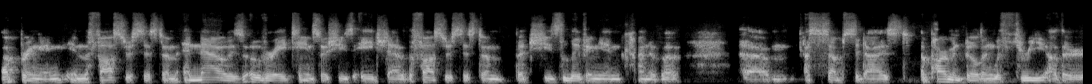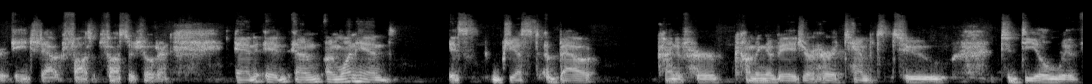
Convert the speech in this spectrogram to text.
upbringing in the foster system and now is over 18 so she's aged out of the foster system but she's living in kind of a um, a subsidized apartment building with three other aged out foster children. And it, on, on one hand it's just about kind of her coming of age or her attempt to to deal with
